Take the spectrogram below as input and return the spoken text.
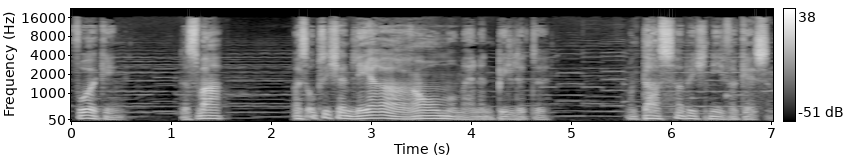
vorging, das war, als ob sich ein leerer Raum um einen bildete. Und das habe ich nie vergessen.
